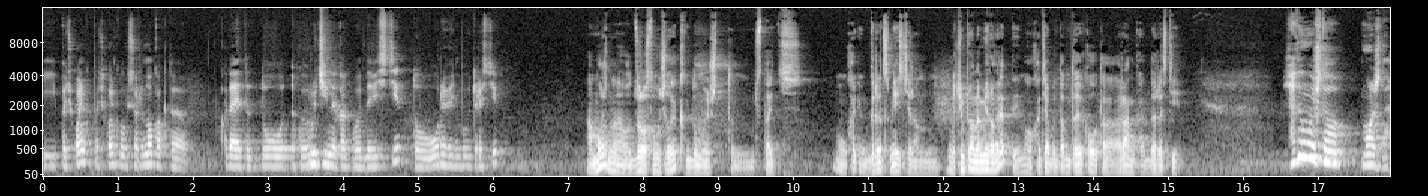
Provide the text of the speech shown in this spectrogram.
И потихоньку-потихоньку все равно как-то, когда это до такой рутины как бы довести, то уровень будет расти. А можно вот взрослому человеку, как думаешь, там, стать ну, хотя грэндсмейстером, ну, чемпионом мира вряд ли, но хотя бы там до какого-то ранга дорасти? Я думаю, что можно.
